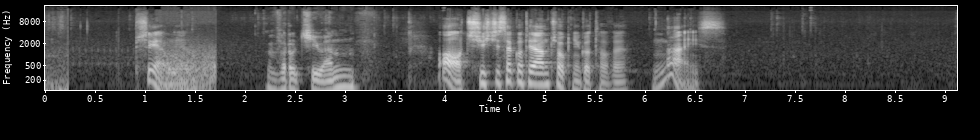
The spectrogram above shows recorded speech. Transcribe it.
Przyjemnie. Wróciłem. O, 30 sekund ja mam czołg niegotowy. Nice.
